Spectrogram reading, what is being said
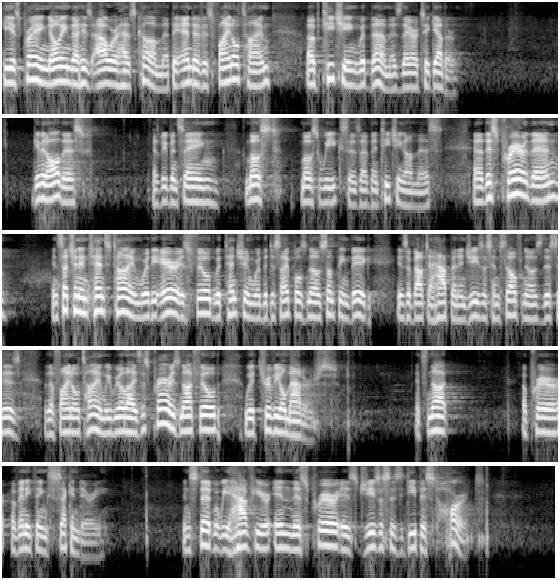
He is praying knowing that his hour has come at the end of his final time of teaching with them as they are together. Given all this, as we've been saying most, most weeks as I've been teaching on this, uh, this prayer then, in such an intense time where the air is filled with tension, where the disciples know something big is about to happen, and Jesus himself knows this is the final time, we realize this prayer is not filled with trivial matters. It's not a prayer of anything secondary. Instead, what we have here in this prayer is Jesus' deepest heart.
